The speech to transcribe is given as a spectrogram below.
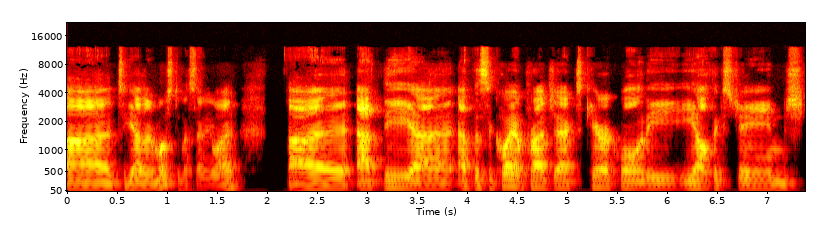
uh, together, most of us anyway, uh, at the uh, at the Sequoia Project, Carequality, eHealth Exchange,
